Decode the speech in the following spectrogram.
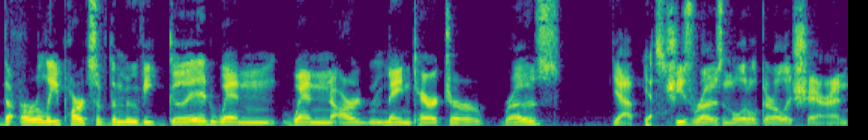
the early parts of the movie good when when our main character Rose yeah Yes. she's Rose and the little girl is Sharon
